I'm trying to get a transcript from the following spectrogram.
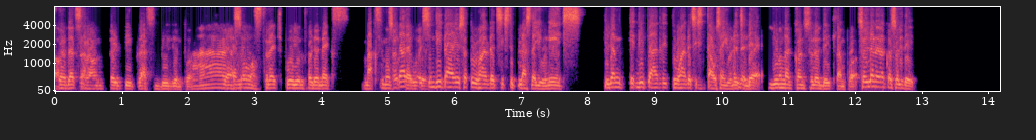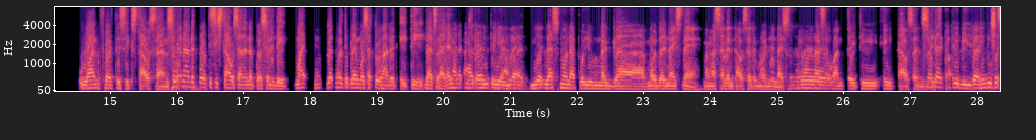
So that's around 30 plus billion po. Ah, Yeah, so, stretch po yun for the next maximum. so in other 10 words, years. hindi tayo sa 260 plus na units. Ilang, hindi tayo 260,000 units, hindi. Yung nag-consolidate lang po, So ilan na nag-consolidate? 146,000. So 146,000 na nag-consolidate. Multiply mo sa 280. That's right. And And, that is and, 33 billion. yeah, less muna po yung nag-modernize na eh. Mga 7,000 na modernize. So, Oh. nasa 138,000. So units po. 33 billion, hindi siya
